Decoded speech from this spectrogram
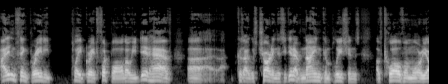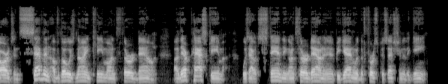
I didn't think Brady played great football, although he did have, because uh, I was charting this, he did have nine completions of 12 or more yards, and seven of those nine came on third down. Uh, their pass game was outstanding on third down, and it began with the first possession of the game.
